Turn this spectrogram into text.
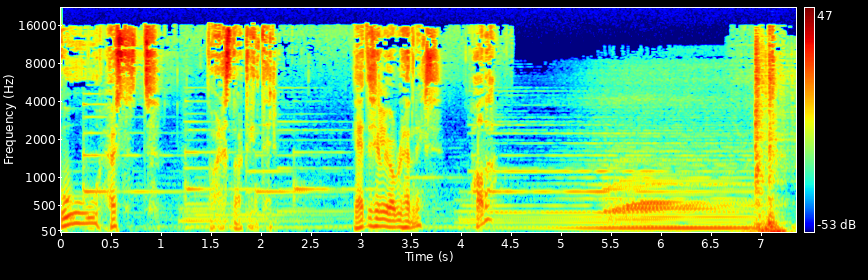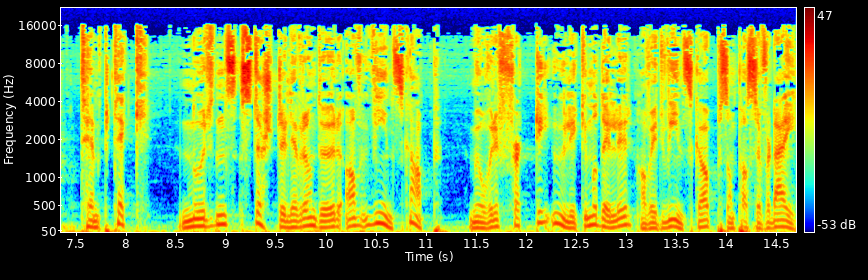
god høst, nå er det snart vinter. Jeg heter Kjell Gabriel Henriks. Ha det! Temptec, Nordens største leverandør av vinskap. Med over 40 ulike modeller har vi et vinskap som passer for deg.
